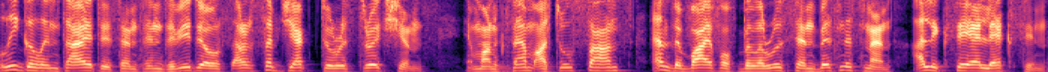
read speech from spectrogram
Legal entities and individuals are subject to restrictions. Among them are two sons and the wife of Belarusian businessman Alexei Alexin.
